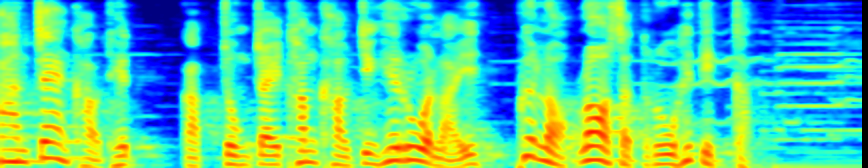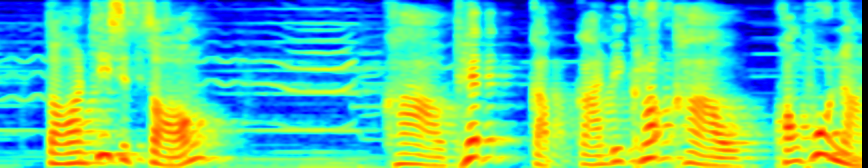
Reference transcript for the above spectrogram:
การแจ้งข่าวเท็จ กับจงใจทำข่าวจริงให้รั่วไหล เพื่อหลอกล่อศัตรูให้ติดกับ ตอนที่ 12 ข่าวเท็จกับการวิเคราะห์ข่าวของผู้นำ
